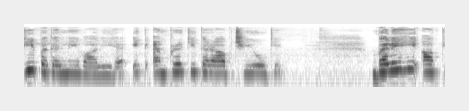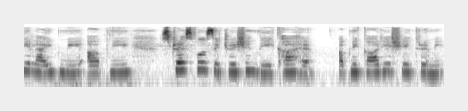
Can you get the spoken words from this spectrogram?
भी बदलने वाली है। एक एम्पर की तरह आप जियोगे। भले ही आपके लाइफ में आपने स्ट्रेसफुल सिचुएशन देखा है, अपने कार्य क्षेत्र में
